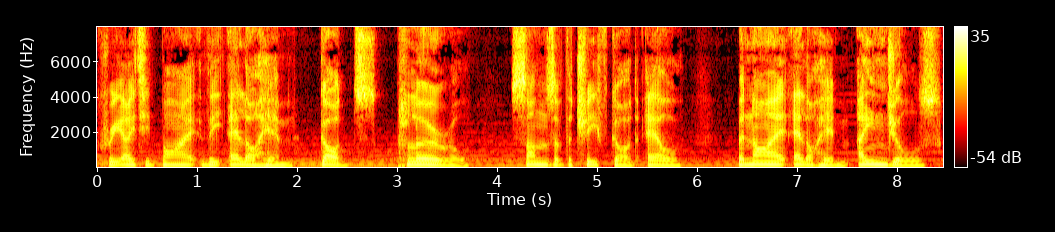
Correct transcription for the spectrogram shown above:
created by the Elohim, gods, plural, sons of the chief god El, Benai Elohim, angels,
